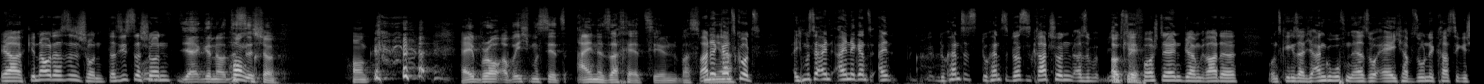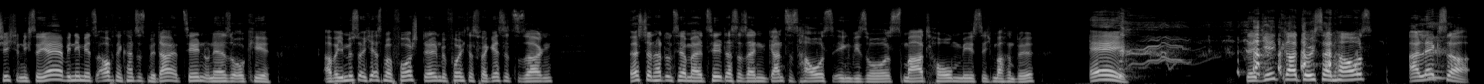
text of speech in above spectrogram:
ja, genau, das ist es schon. Da siehst du schon. Ja, genau, das Honk. ist schon. Honk. hey, Bro, aber ich muss jetzt eine Sache erzählen, was Warte, mir... ganz kurz. Ich muss ja ein, eine ganz, ein, du kannst es, du kannst, du hast es gerade schon, also müsst Okay. euch vorstellen, wir haben gerade uns gegenseitig angerufen, er so, ey, ich habe so eine krasse Geschichte und ich so, ja, ja, wir nehmen jetzt auf, dann kannst du es mir da erzählen und er so, okay. Aber ihr müsst euch erstmal vorstellen, bevor ich das vergesse zu sagen, Özcan hat uns ja mal erzählt, dass er sein ganzes Haus irgendwie so Smart Home mäßig machen will. Ey, der geht gerade durch sein Haus. Alexa,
